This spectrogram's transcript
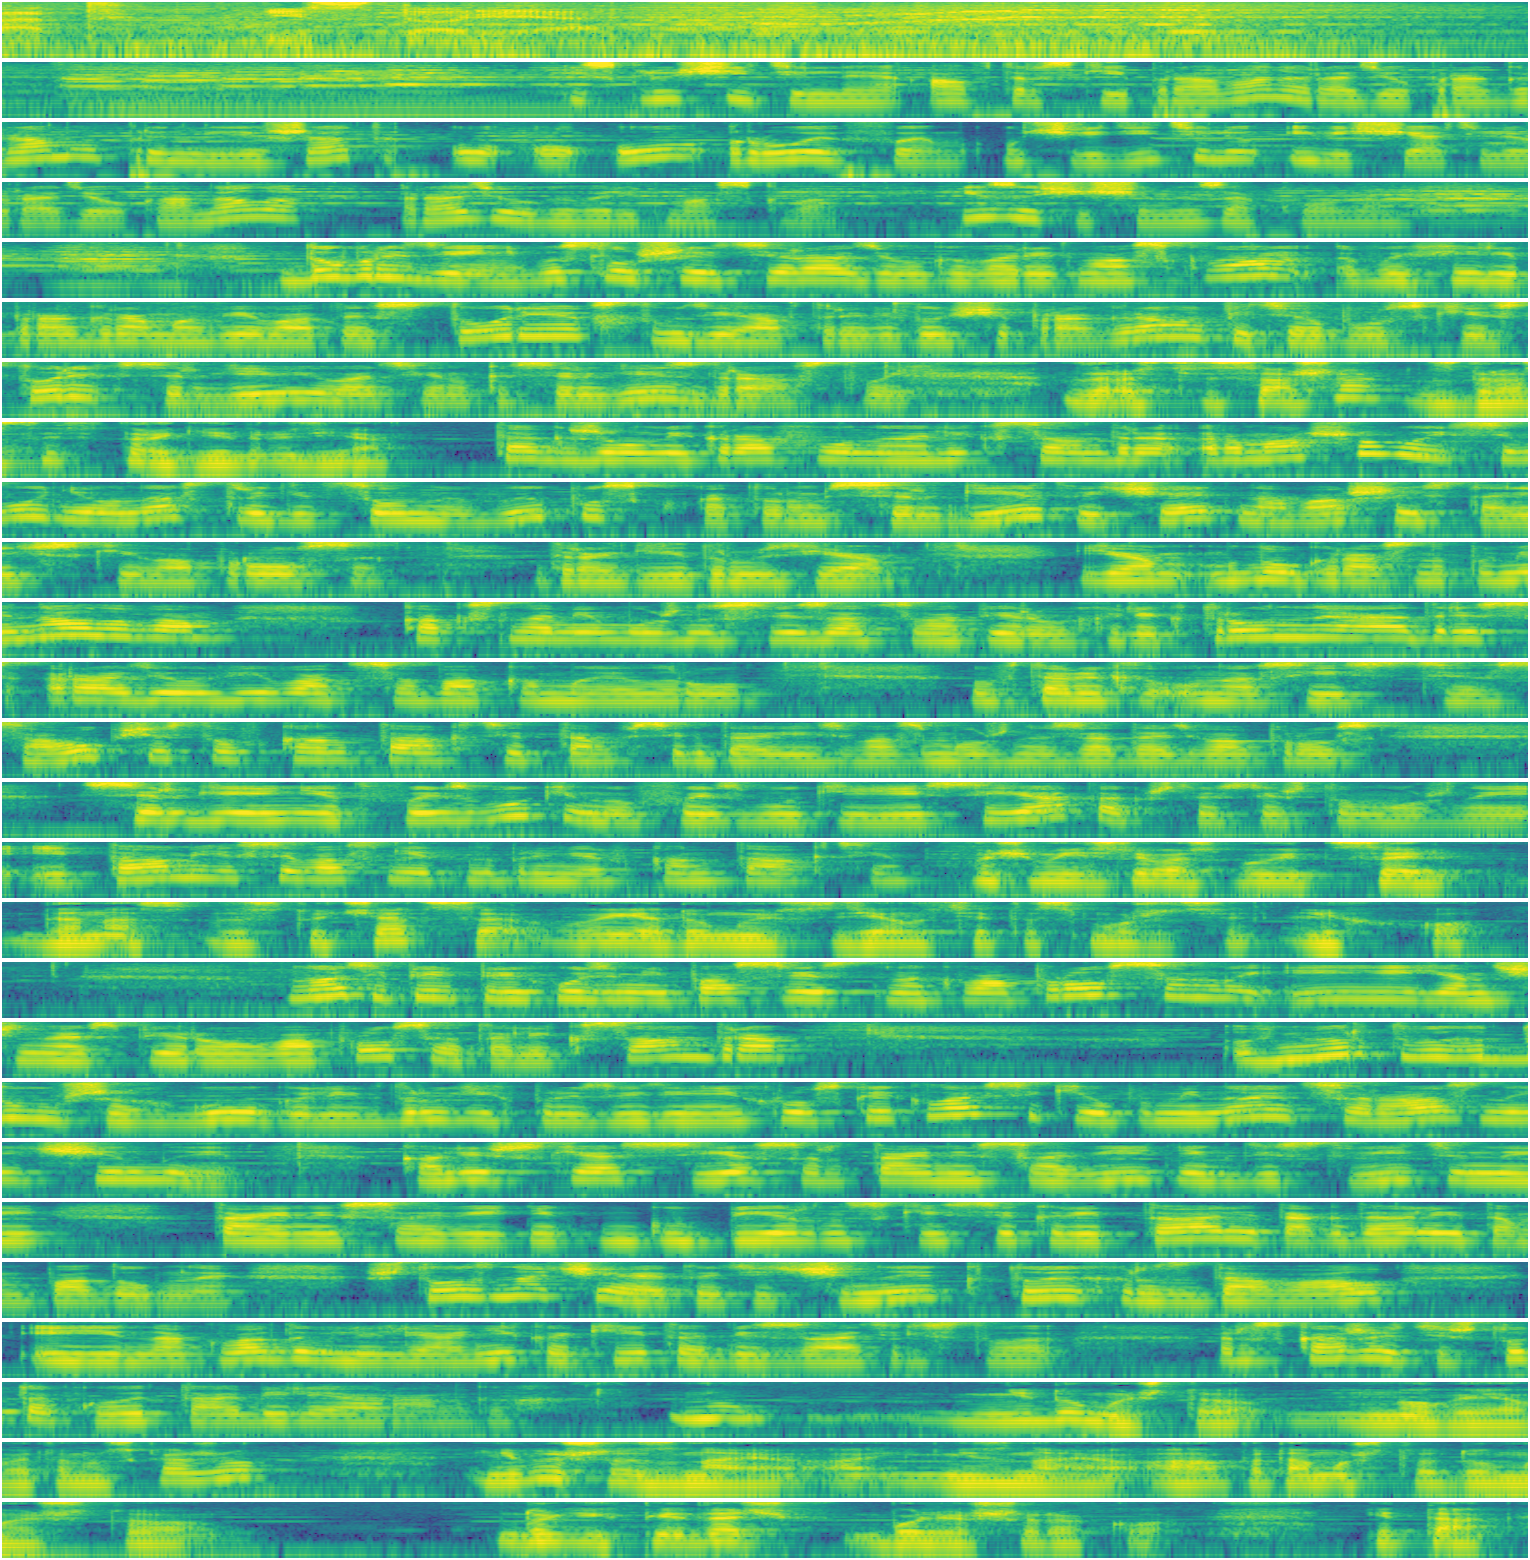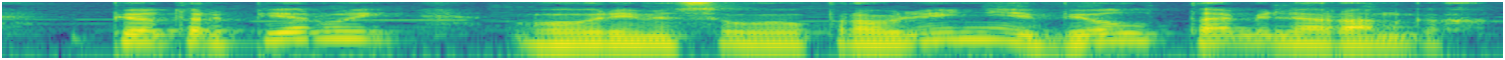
Виват. История. Исключительные авторские права на радиопрограмму принадлежат ООО «РУФМ», учредителю и вещателю радиоканала «Радио говорит Москва» и защищены законом. Добрый день! Вы слушаете «Радио говорит Москва». В эфире программа «Виват История». В студии автор и ведущей программы петербургский историк Сергей Виватенко. Сергей, здравствуй! Здравствуйте, Саша! Здравствуйте, дорогие друзья! Также у микрофона Александра Ромашова. И сегодня у нас традиционный выпуск, в котором Сергей отвечает на ваши исторические вопросы. Дорогие друзья, я много раз напоминала вам, как с нами можно связаться. Во-первых, электронный адрес радио Виват Собака Mail.ru. Во-вторых, у нас есть сообщество ВКонтакте, там всегда есть возможность задать вопрос. Сергея нет в Фейсбуке, но в Фейсбуке есть я, так что, если что, можно и там, если вас нет, например, ВКонтакте. В общем, если у вас будет цель до нас достучаться, вы, я думаю, сделать это сможете легко. Ну а теперь переходим непосредственно к вопросам. И я начинаю с первого вопроса от Александра. В «Мертвых душах» Гоголя и в других произведениях русской классики упоминаются разные чины. Коллежский асессор, тайный советник, действительный тайный советник, губернский секретарь и так далее и тому подобное. Что означают эти чины, кто их раздавал и накладывали ли они какие-то обязательства? Расскажите, что такое табели о рангах? Ну, не думаю, что много я об этом скажу. Не потому что знаю, а, не знаю, а потому что думаю, что в других передачах более широко. Итак, Петр I во время своего правления вел табель о рангах.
